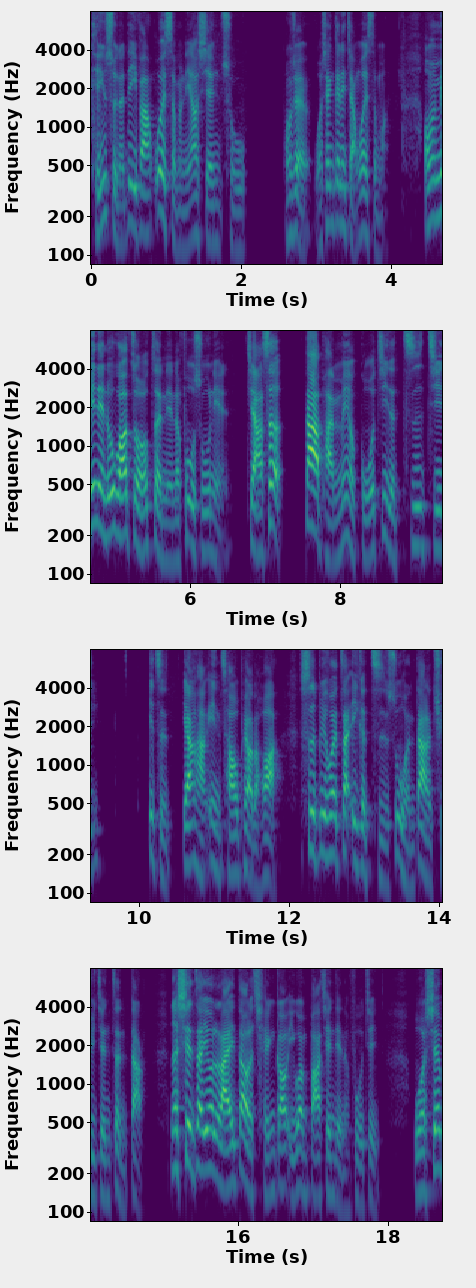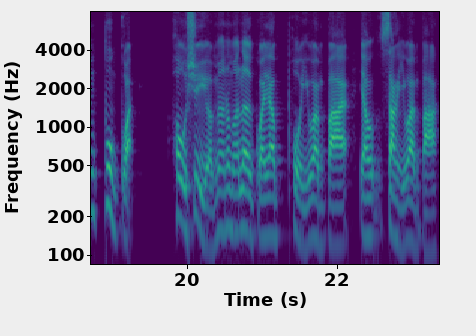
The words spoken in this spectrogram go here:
停损的地方，为什么你要先出？同学，我先跟你讲为什么。我们明年如果要走整年的复苏年，假设大盘没有国际的资金一直央行印钞票的话，势必会在一个指数很大的区间震荡。那现在又来到了前高一万八千点的附近，我先不管后续有没有那么乐观，要破一万八，要上一万八。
